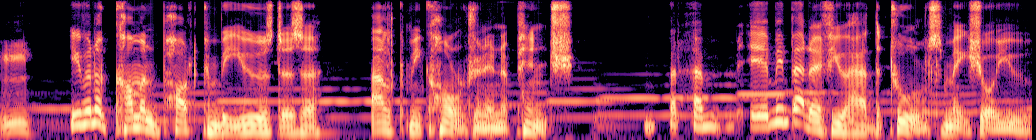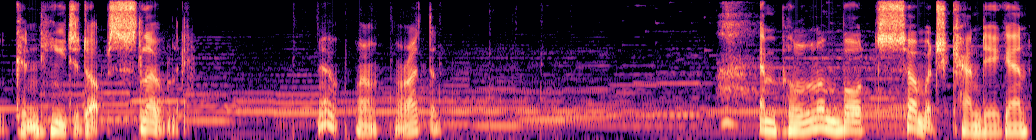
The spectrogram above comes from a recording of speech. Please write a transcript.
うん Even a common pot can be used as a alchemy cauldron in a pinch. But um, it'd be better if you had the tools to make sure you can heat it up slowly. Oh, well, alright then. Empel bought so much candy again.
